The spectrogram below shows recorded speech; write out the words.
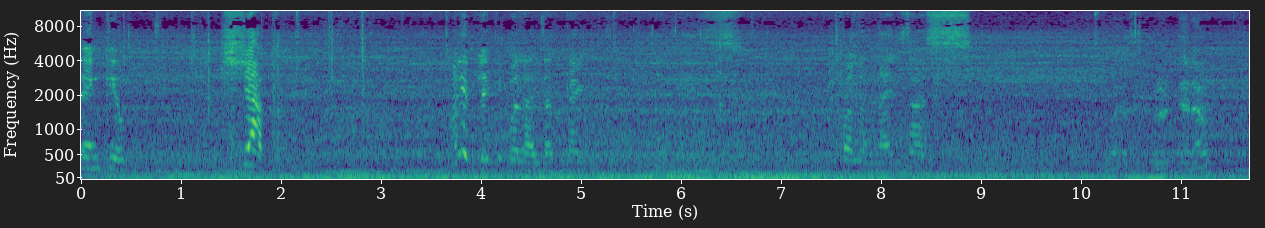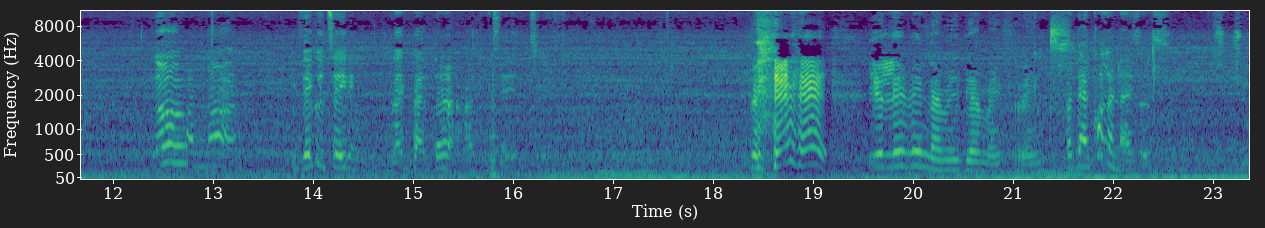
Thank you. Sharp. Only black people are that kind. Colonizers. Do I have to blurt that out? No, I'm not. If they could say it in Black Panther, I could say it too. you live in Namibia, my friend. But they're colonizers. It's true.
